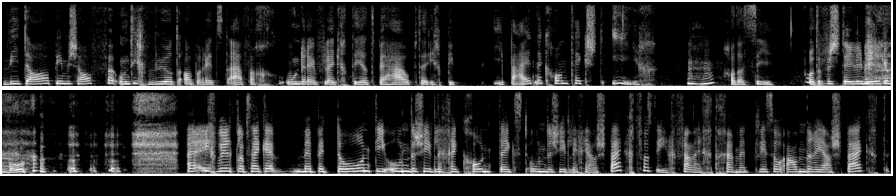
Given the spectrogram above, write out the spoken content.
wie da beim Arbeiten und ich würde aber jetzt einfach unreflektiert behaupten, ich bin in beiden Kontexten ich. Kann das sein? Oder verstehe ich mich irgendwo? Äh, ich würde glaube sagen, man betont in unterschiedlichen Kontexten unterschiedliche Aspekte von sich. Vielleicht kommen wie so andere Aspekte.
